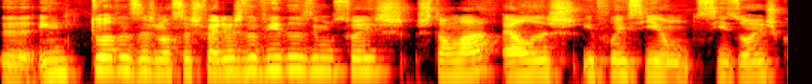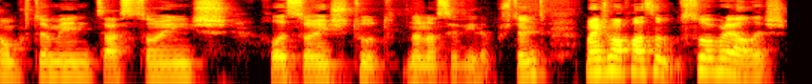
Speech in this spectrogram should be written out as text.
uh, em todas as nossas esferas da vida as emoções estão lá, elas influenciam decisões, comportamentos, ações, relações, tudo na nossa vida. Portanto, mais vale falar sobre elas.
